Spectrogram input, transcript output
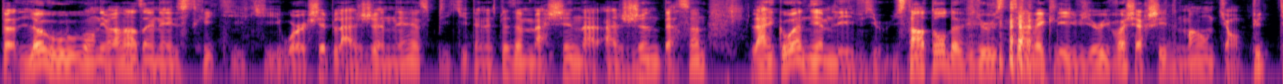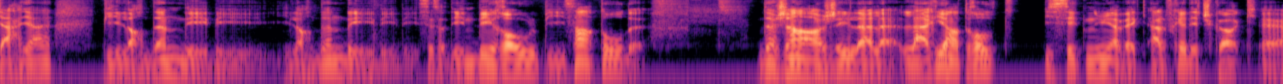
Là où on est vraiment dans une industrie qui, qui worship la jeunesse, puis qui est une espèce de machine à, à jeunes personnes, il aime les vieux. Il s'entoure de vieux, il se tient avec les vieux, il va chercher du monde qui ont plus de carrière, puis il leur donne des... des il leur donne des... des, des c'est ça, des, des rôles, puis il s'entoure de de gens âgés. La, la- Larry, entre autres, il s'est tenu avec Alfred Hitchcock euh,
